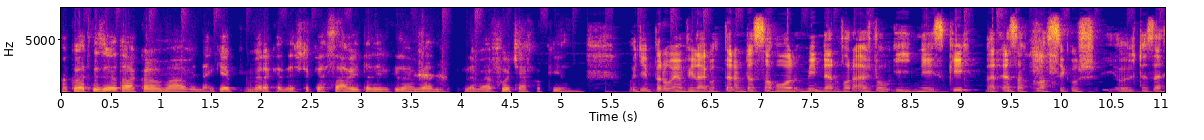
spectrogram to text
a következő öt alkalommal mindenképp verekedésre kell számítani, különben, különben furcsán fog kijönni. Hogy éppen olyan világot teremtesz, ahol minden varázsló így néz ki, mert ez a klasszikus öltözet.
